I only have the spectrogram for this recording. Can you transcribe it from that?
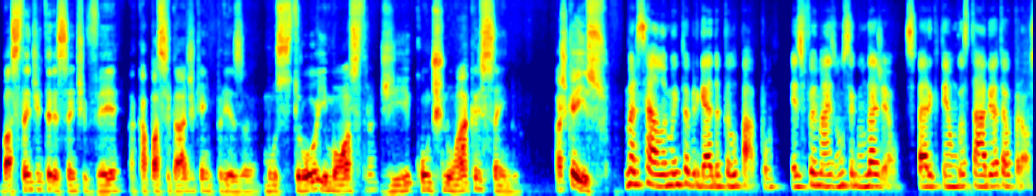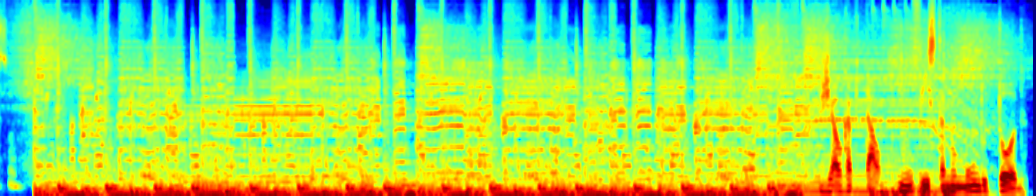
bastante interessante ver a capacidade que a empresa mostrou e mostra de continuar crescendo. Acho que é isso. Marcela, muito obrigada pelo papo. Esse foi mais um Segunda Gel. Espero que tenham gostado e até o próximo. Gel Capital. Invista no mundo todo.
